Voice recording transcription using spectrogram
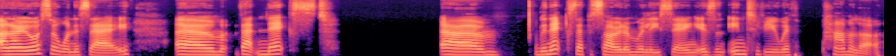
and I also want to say um, that next um, the next episode I'm releasing is an interview with Pamela,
